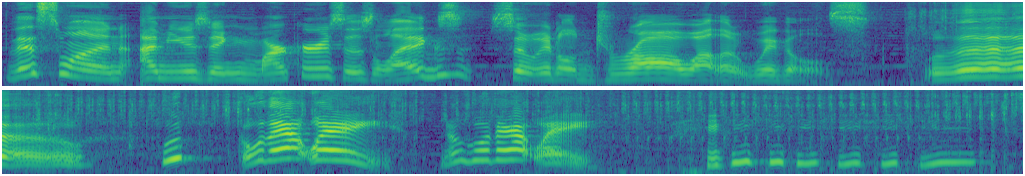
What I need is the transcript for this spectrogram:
This one, I'm using markers as legs, so it'll draw while it wiggles. Whoa. Whoop, go that way. No, go that way.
